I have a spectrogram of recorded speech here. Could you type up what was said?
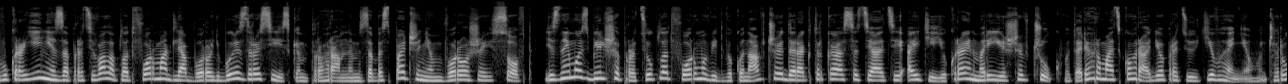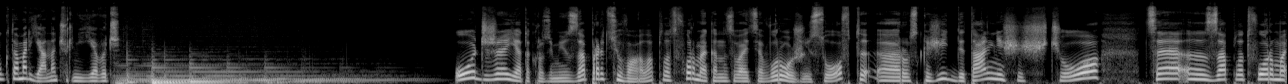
В Україні запрацювала платформа для боротьби з російським програмним забезпеченням Ворожий софт. Дізнаємось більше про цю платформу від виконавчої директорки Асоціації IT Ukraine Марії Шевчук. В етері громадського радіо працюють Євгенія Гончарук та Мар'яна Чернієвич. Отже, я так розумію, запрацювала платформа, яка називається Ворожий софт. Е, Розкажіть детальніше, що це е, за платформа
